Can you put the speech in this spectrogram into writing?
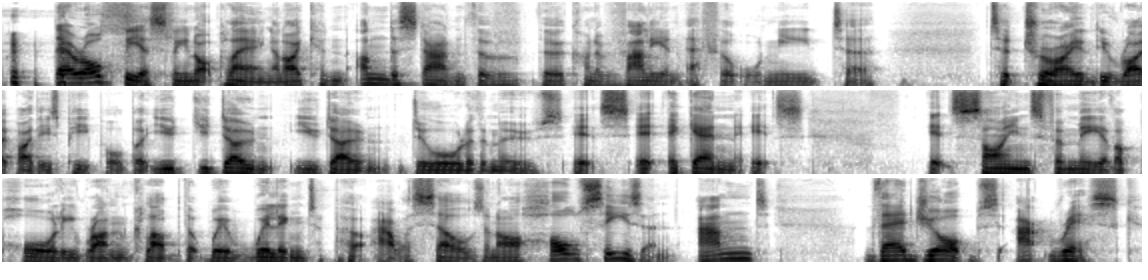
they're obviously not playing, and I can understand the the kind of valiant effort or need to to try and do right by these people, but you you don't you don't do all of the moves. It's it again. It's it's signs for me of a poorly run club that we're willing to put ourselves and our whole season and their jobs at risk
